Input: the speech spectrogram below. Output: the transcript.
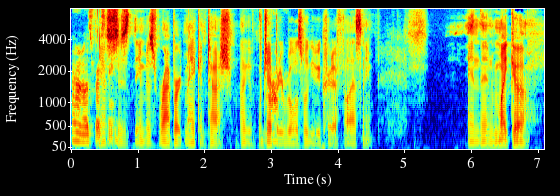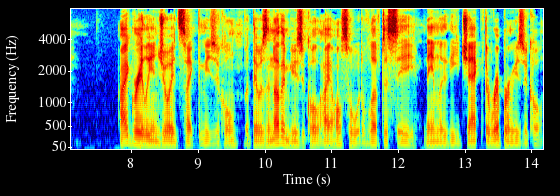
I don't know his first yes, name. his name is Robert McIntosh. I'll give Jeopardy rules. We'll give you credit for the last name. And then Micah. I greatly enjoyed Psych the musical, but there was another musical I also would have loved to see, namely the Jack the Ripper musical.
